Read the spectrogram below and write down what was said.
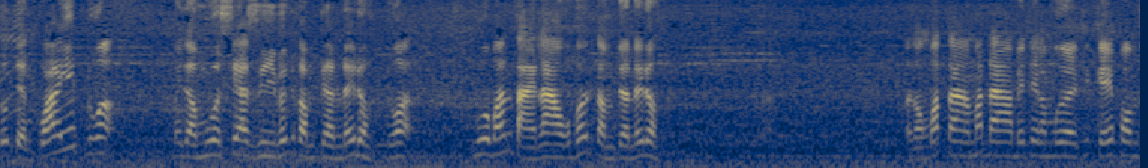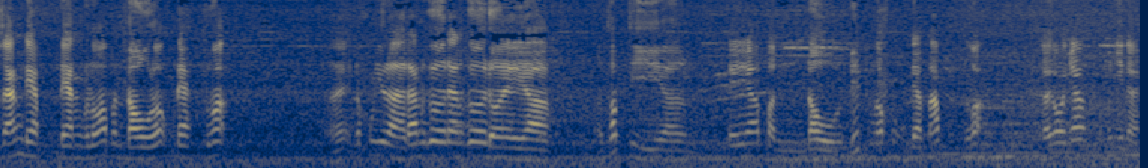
số tiền quá ít đúng không ạ? Bây giờ mua xe gì với cái tầm tiền đấy được đúng không ạ? Mua bán tải nào với tầm tiền đấy được? Dòng Mazda, Mazda BT50 thiết kế form dáng đẹp đèn của nó phần đầu nó cũng đẹp đúng không ạ? Đấy, nó không như là Ranger Ranger đời à, uh, thấp thì uh, cái phần đầu đít nó cũng đẹp lắm đúng không ạ? Đấy các bác nhá các nhìn này.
